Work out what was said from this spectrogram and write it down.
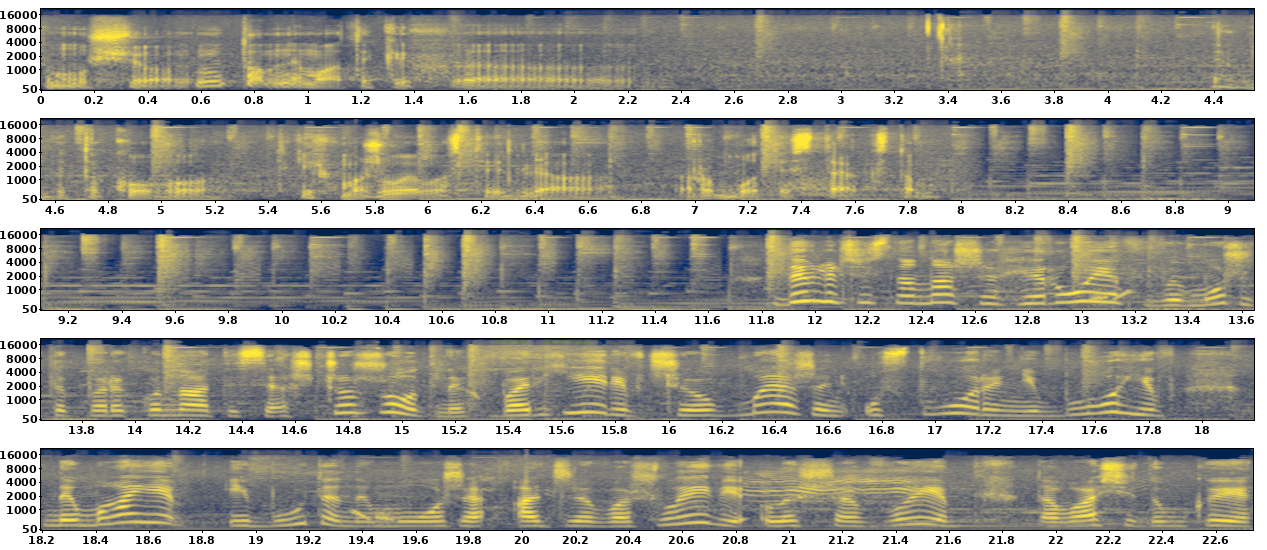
Тому що ну, там нема таких, е, якби такого, таких можливостей для роботи з текстом. Дивлячись на наших героїв, ви можете переконатися, що жодних бар'єрів чи обмежень у створенні блогів немає і бути не може, адже важливі лише ви та ваші думки.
